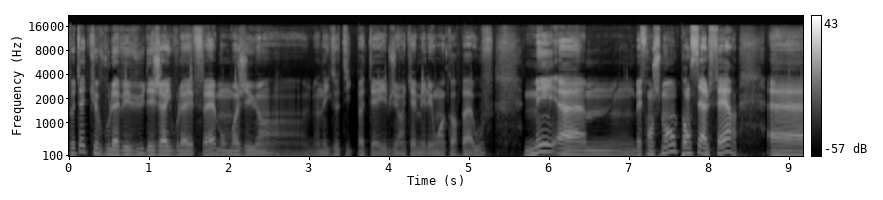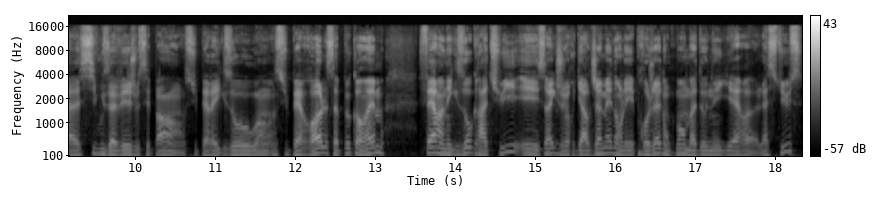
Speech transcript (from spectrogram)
peut-être que vous l'avez vu déjà et que vous l'avez fait. Bon moi j'ai eu un, exotique pas terrible, j'ai eu un caméléon encore pas ouf. Mais, euh, mais franchement, pensez à le faire. Euh, si vous avez, je sais pas, un super exo ou un, super rôle, ça peut quand même faire un exo gratuit et c'est vrai que je regarde jamais dans les projets donc moi on m'a donné hier l'astuce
